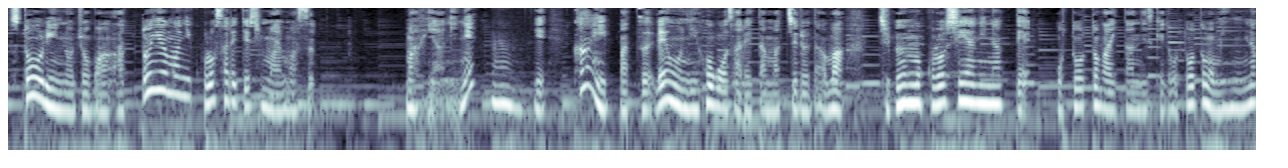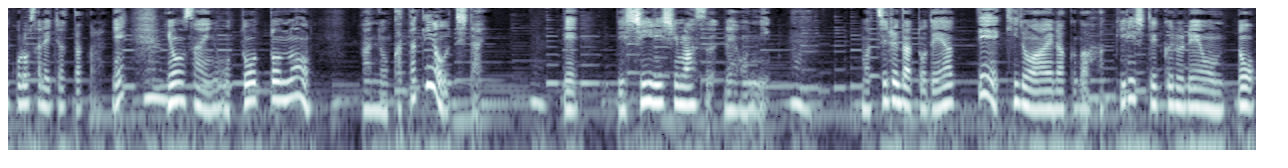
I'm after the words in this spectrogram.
ストーリーの序盤あっという間に殺されてしまいます。マフィアにね。うんで、間一髪、レオンに保護されたマチルダは、自分も殺し屋になって、弟がいたんですけど、弟もみんな殺されちゃったからね。4歳の弟の、あの、仇を討ちたい。で、弟子入りします、レオンに。うんマチルダと出会って、喜怒哀楽がはっきりしてくるレオンと、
